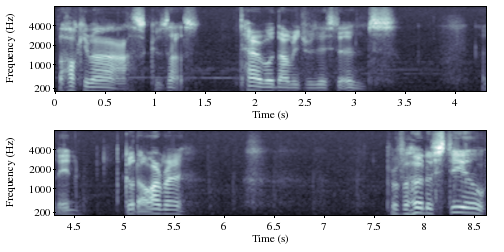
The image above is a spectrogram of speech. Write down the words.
the hockey mask, because that's terrible damage resistance. I need good armour. Brotherhood of Steel.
